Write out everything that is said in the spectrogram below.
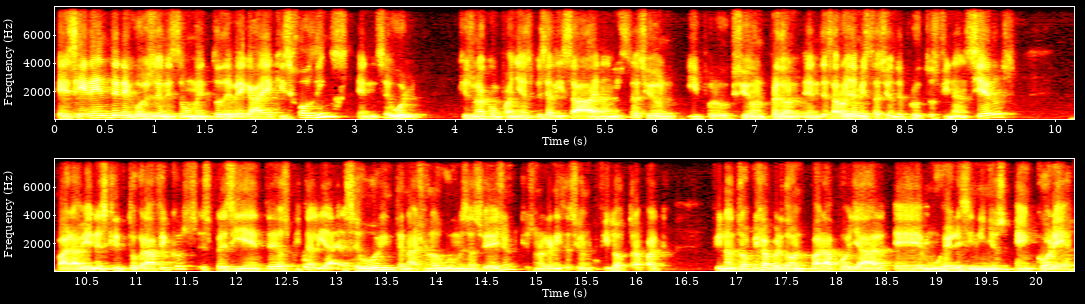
Es gerente de negocios en este momento de Vega X Holdings en Seúl, que es una compañía especializada en administración y producción, perdón, en desarrollo y administración de productos financieros para bienes criptográficos. Es presidente de hospitalidad de Seúl International Women's Association, que es una organización filantrópica perdón, para apoyar eh, mujeres y niños en Corea.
